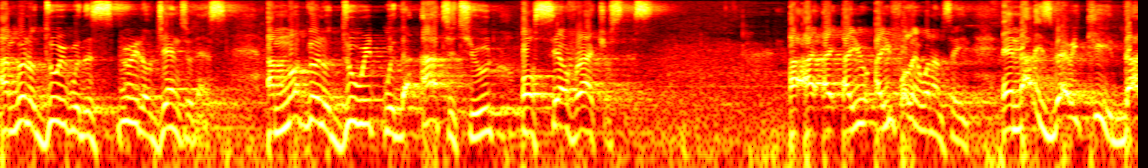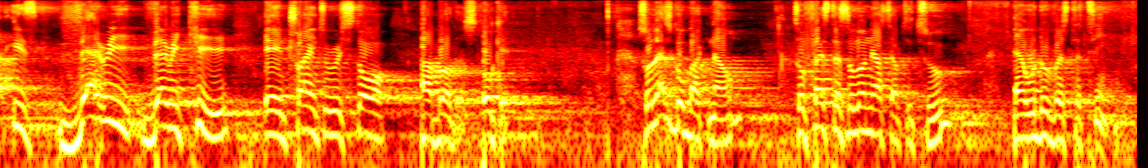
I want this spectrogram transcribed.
I'm going to do it with the spirit of gentleness. I'm not going to do it with the attitude of self righteousness. are, you, are you following what I'm saying? And that is very key. That is very, very key in trying to restore our brothers. Okay. So let's go back now to First Thessalonians chapter 2, and we'll do verse 13.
